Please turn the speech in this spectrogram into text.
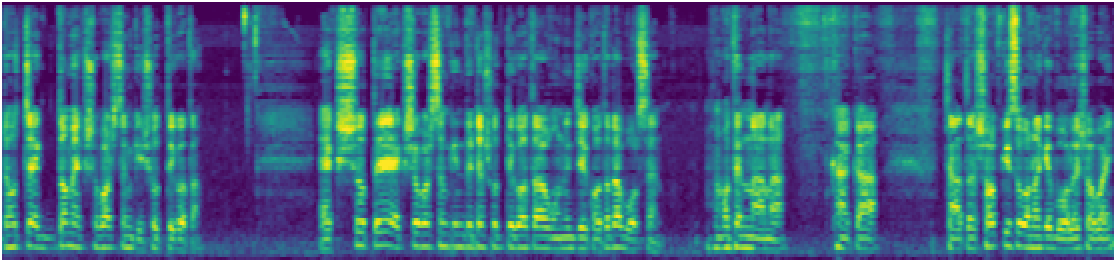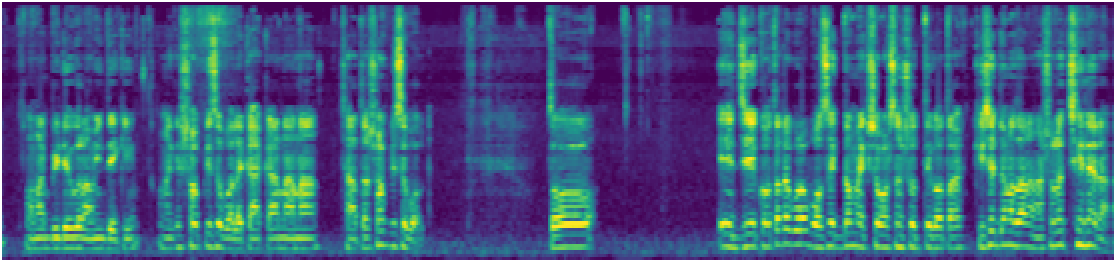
এটা হচ্ছে একদম একশো পার্সেন্ট কি সত্যি কথা। একশোতে একশো পার্সেন্ট কিন্তু এটা সত্যি কথা, উনি যে কথাটা বলছেন, আমাদের নানা, কাকা চাচা সবকিছু ওনাকে বলে সবাই। ওনার ভিডিওগুলো আমি দেখি। ওনাকে সবকিছু বলে, কাকা, নানা চাচা সবকিছু বলে। তো এই যে কথাটা গুলো বলছে একদম একশো পার্সেন্ট সত্যি কথা। কিসের জন্য জানেন? আসলে ছেলেরা।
